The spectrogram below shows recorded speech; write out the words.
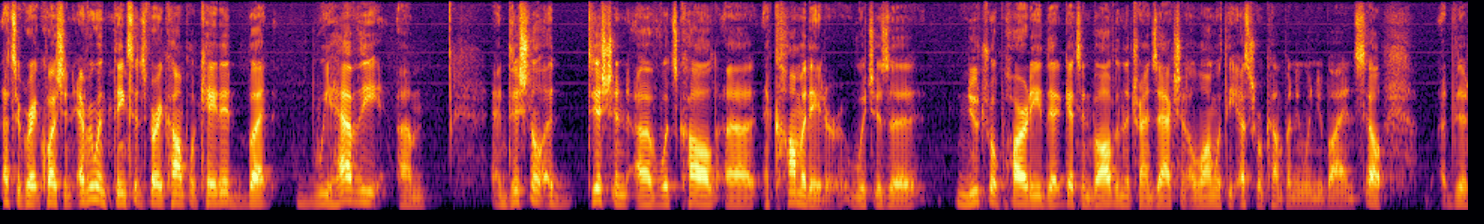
That's a great question. Everyone thinks it's very complicated, but we have the um, additional addition of what's called uh, accommodator, which is a neutral party that gets involved in the transaction along with the escrow company when you buy and sell. The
